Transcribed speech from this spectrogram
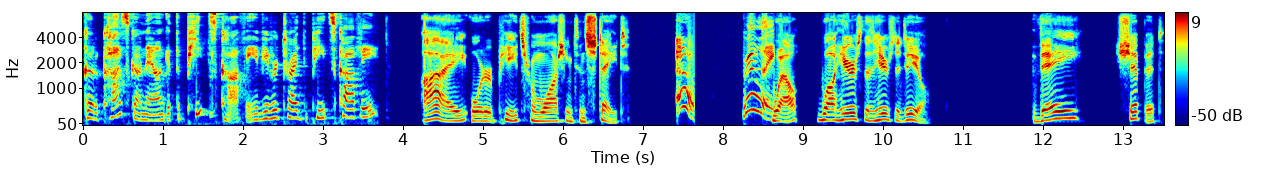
go to Costco now and get the Peet's coffee. Have you ever tried the Peet's coffee? I order Peet's from Washington State. Oh, really? Well, well, here's the here's the deal. They ship it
